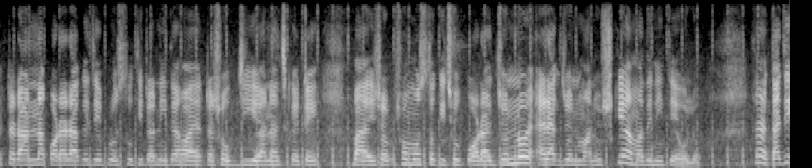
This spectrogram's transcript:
একটা রান্না করার আগে যে প্রস্তুতিটা নিতে হয়, একটা সবজি, আনাজ কেটে বা এইসব সমস্ত কিছু করার জন্য আর একজন মানুষকে আমাদের নিতে হলো। হ্যাঁ কাজে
